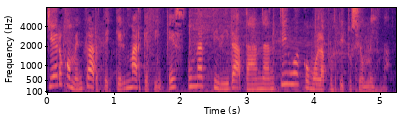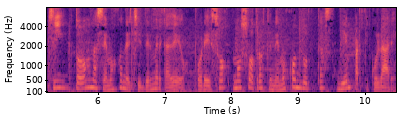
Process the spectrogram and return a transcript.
quiero comentarte que el marketing es una actividad tan antigua como la prostitución misma. Sí, todos nacemos con el chip del mercadeo, por eso nosotros tenemos conductas bien particulares.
